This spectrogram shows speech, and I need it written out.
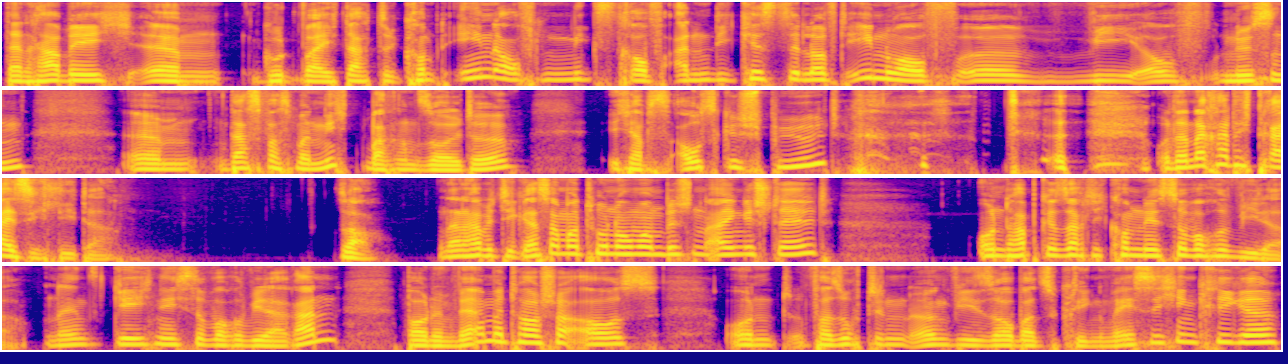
Dann habe ich, ähm, gut, weil ich dachte, kommt eh auf nichts drauf an, die Kiste läuft eh nur auf, äh, wie auf Nüssen. Ähm, das, was man nicht machen sollte, ich habe es ausgespült und danach hatte ich 30 Liter. So, und dann habe ich die Gasarmatur noch mal ein bisschen eingestellt und habe gesagt, ich komme nächste Woche wieder. Und dann gehe ich nächste Woche wieder ran, baue den Wärmetauscher aus und versuche den irgendwie sauber zu kriegen. Wenn ich es nicht hinkriege,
